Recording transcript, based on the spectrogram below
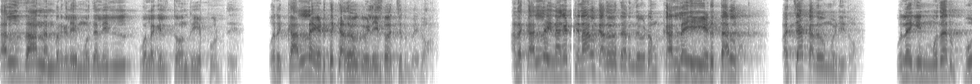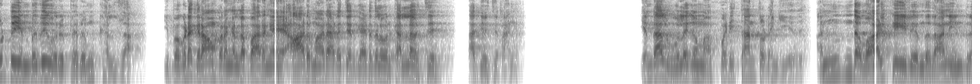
கல் தான் நண்பர்களே முதலில் உலகில் தோன்றிய பூட்டு. ஒரு கல்லை எடுத்து கதவுக்கு வெளியில் வச்சுட்டு போயிடுவான். அந்த கல்லை நகட்டினால் கதவு திறந்து விடும் கல்லை எடுத்தால் வச்சா கதவு மூடிடும் உலகின் முதற் பூட்டு என்பது ஒரு பெரும் கல் தான். இப்போ கூட கிராமப்புறங்களில் பாருங்க ஆடு மாடு அடைச்சிருக்க இடத்துல ஒரு கல்லை வச்சு சாத்தி வச்சிடறாங்க. என்றால் உலகம் அப்படித்தான் தொடங்கியது. அந்த வாழ்க்கையிலிருந்து தான் இன்று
